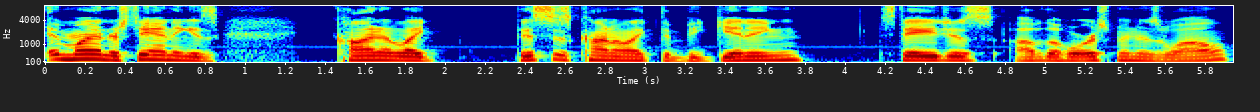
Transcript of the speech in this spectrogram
and my understanding is kind of like this is kind of like the beginning stages of the Horsemen as well,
